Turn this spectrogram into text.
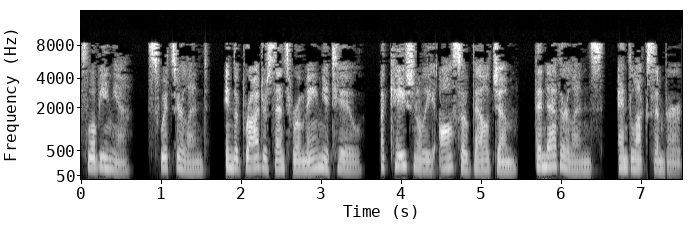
Slovenia, Switzerland, in the broader sense Romania too, occasionally also Belgium, the Netherlands, and Luxembourg.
